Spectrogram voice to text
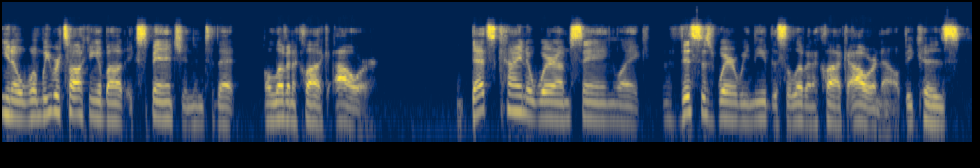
you know, when we were talking about expansion into that 11 o'clock hour, that's kind of where I'm saying, like, this is where we need this 11 o'clock hour now because,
